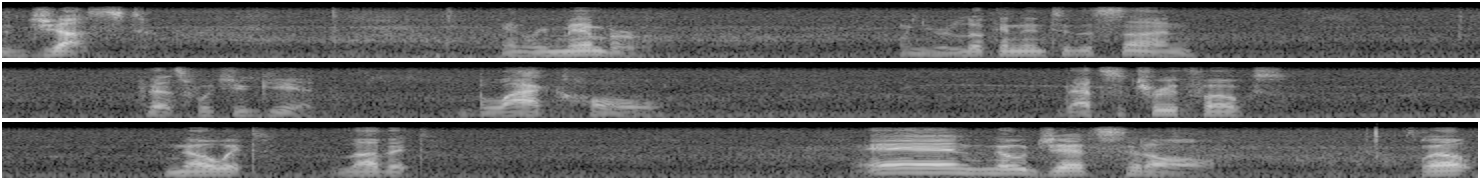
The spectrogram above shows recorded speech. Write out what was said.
the just. And remember, when you're looking into the sun, that's what you get. Black hole. That's the truth, folks. Know it. Love it. And no jets at all. Well,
